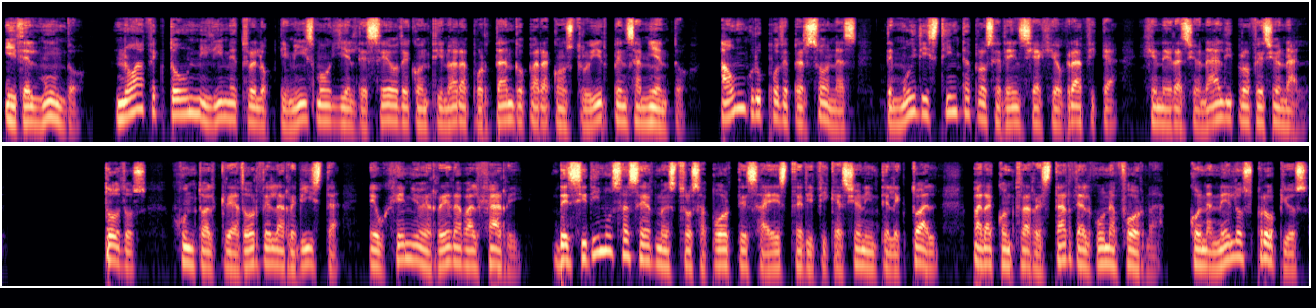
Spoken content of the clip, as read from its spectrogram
y del mundo, no afectó un milímetro el optimismo y el deseo de continuar aportando para construir pensamiento a un grupo de personas de muy distinta procedencia geográfica, generacional y profesional. Todos, junto al creador de la revista, Eugenio Herrera Baljarri, decidimos hacer nuestros aportes a esta edificación intelectual para contrarrestar de alguna forma, con anhelos propios,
